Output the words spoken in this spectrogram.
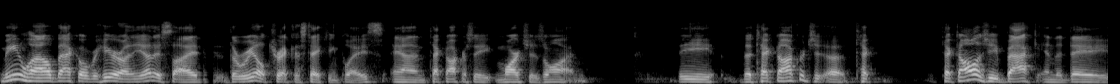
Meanwhile, back over here on the other side, the real trick is taking place, and technocracy marches on. The the technocracy uh, tech, technology back in the day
